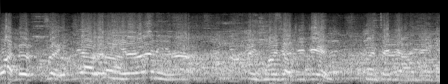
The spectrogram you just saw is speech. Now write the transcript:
换的？怎样？了你了，问你呢。为什么小鸡店？问这条那个。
